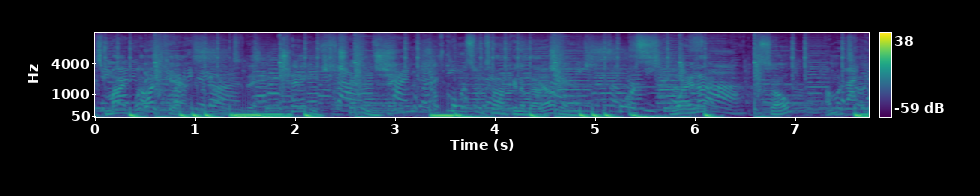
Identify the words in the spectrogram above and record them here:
It's my podcast today. Change, change. Of course, we're talking about change. Of course, why not? So, I'm gonna tell you.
